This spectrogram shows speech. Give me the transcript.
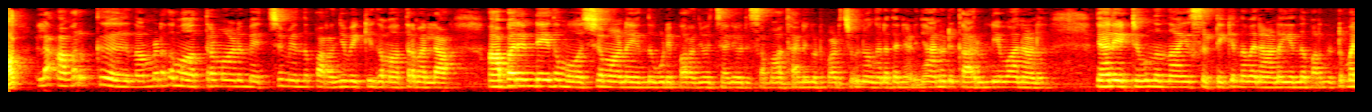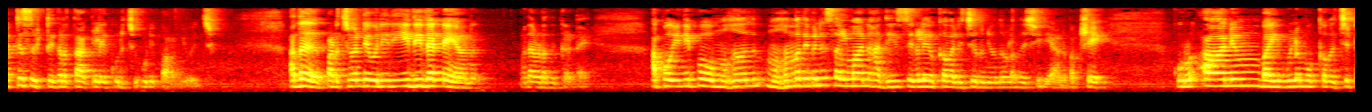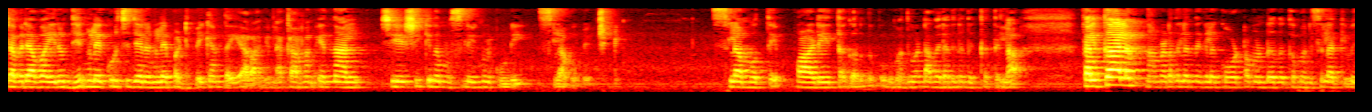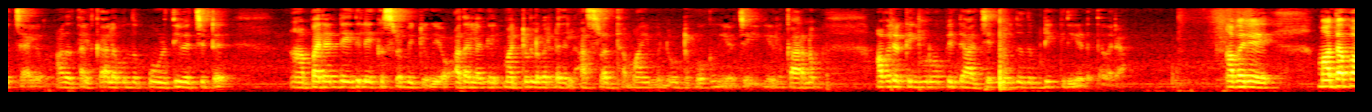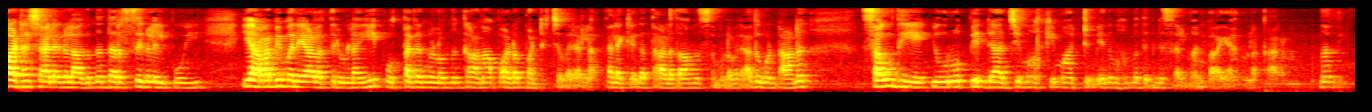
അവർക്ക് നമ്മുടേത് മാത്രമാണ് മെച്ചം എന്ന് പറഞ്ഞു വെക്കുക മാത്രമല്ല അപരന്റേത് മോശമാണ് എന്ന് കൂടി പറഞ്ഞു വെച്ചാൽ ഒരു സമാധാനം കൂടി പഠിച്ചവനും അങ്ങനെ തന്നെയാണ്. ഞാനൊരു കാരുണ്യവാനാണ്. ഞാൻ ഏറ്റവും നന്നായി സൃഷ്ടിക്കുന്നവനാണ് എന്ന് പറഞ്ഞിട്ട് മറ്റ് സൃഷ്ടികർത്താക്കളെ കുറിച്ച് കൂടി പറഞ്ഞു വെച്ചു. അത് പഠിച്ചവന്റെ ഒരു രീതി തന്നെയാണ്. അതവിടെ നിൽക്കട്ടെ. അപ്പോൾ ഇനിയിപ്പോൾ മുഹമ്മദ് മുഹമ്മദ് ബിൻ സൽമാൻ ഹദീസുകളെയൊക്കെ വലിച്ചെറിഞ്ഞു എന്നുള്ളത് ശരിയാണ്. പക്ഷേ ഖുർആാനും ബൈബിളും ഒക്കെ വെച്ചിട്ട് അവർ ആ വൈരുദ്ധ്യങ്ങളെക്കുറിച്ച് ജനങ്ങളെ പഠിപ്പിക്കാൻ തയ്യാറാകില്ല. കാരണം എന്നാൽ ശേഷിക്കുന്ന മുസ്ലിങ്ങൾ കൂടി ഇസ്ലാം ഉപേക്ഷിക്കും. ഇസ്ലാം മൊത്തം പാടെ തകർന്നു പോകും. അതുകൊണ്ട് അവരതിന് നിൽക്കത്തില്ല. തൽക്കാലം നമ്മുടെ അതിൽ എന്തെങ്കിലും കോട്ടമുണ്ട് എന്നൊക്കെ മനസ്സിലാക്കി വെച്ചാലും അത് തൽക്കാലം ഒന്ന് പൂഴ്ത്തി വെച്ചിട്ട് പരന്റെ ഇതിലേക്ക് ശ്രമിക്കുകയോ അതല്ലെങ്കിൽ മറ്റുള്ളവരുടെ ഇതിൽ അശ്രദ്ധമായി മുന്നോട്ട് പോകുകയോ ചെയ്യുകയുള്ളൂ കാരണം അവരൊക്കെ യൂറോപ്യൻ രാജ്യങ്ങളിൽ നിന്നും ഡിഗ്രി എടുത്തവരാണ് അവർ മതപാഠശാലകളാകുന്ന ദർസുകളിൽ പോയി ഈ അറബി മലയാളത്തിലുള്ള ഈ പുസ്തകങ്ങളൊന്നും കാണാപ്പാടം പഠിച്ചവരല്ല. തലയ്ക്കകത്ത് ആളതാമസമുള്ളവർ അതുകൊണ്ടാണ് സൗദിയെ യൂറോപ്യൻ രാജ്യമാക്കി മാറ്റും എന്ന് മുഹമ്മദ് ബിൻ സൽമാൻ പറയാനുള്ള കാരണം. നന്ദി.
